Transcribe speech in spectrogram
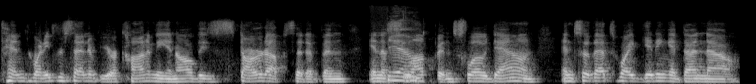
10, 20% of your economy and all these startups that have been in a Yeah. slump and slowed down. And so that's why getting it done now.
